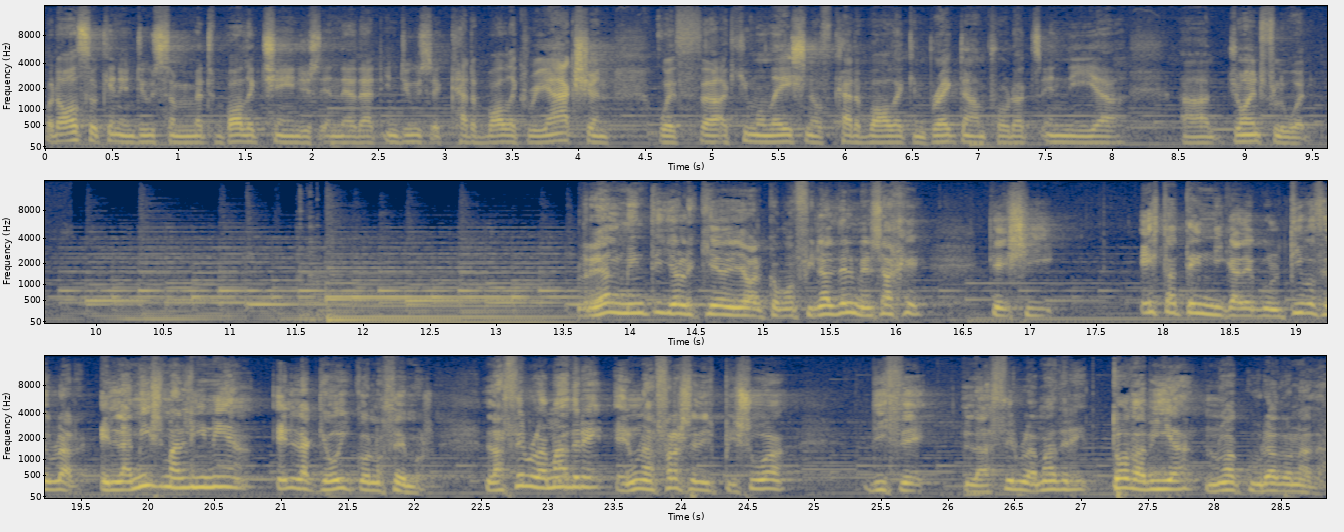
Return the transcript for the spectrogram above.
but also can induce some metabolic changes in there that induce a catabolic reaction with uh, accumulation of catabolic and breakdown products in the uh, uh, joint fluid. Realmente yo les quiero llevar como final del mensaje que si esta técnica de cultivo celular en la misma línea en la que hoy conocemos. La célula madre, en una frase de Spisua, dice, la célula madre todavía no ha curado nada.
